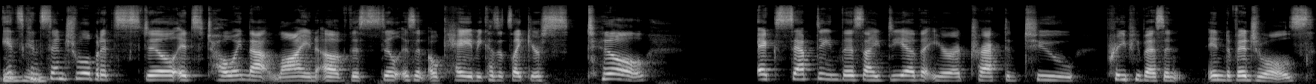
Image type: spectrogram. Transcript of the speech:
it's mm-hmm. consensual, but it's still it's towing that line of this still isn't okay because it's like you're still accepting this idea that you're attracted to prepubescent individuals,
